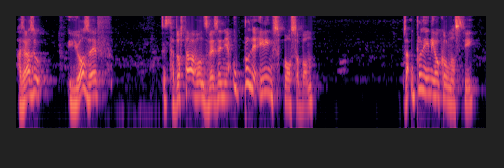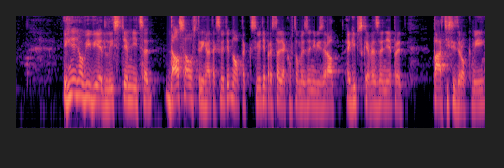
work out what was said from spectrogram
A zrazu Jozef sa dostáva von z väzenia úplne iným spôsobom, za úplne iných okolností. I hneď ho vyviedli z temnice, dal sa ostrihať, tak si viete, no, tak si viete predstaviť, ako v tom väzení vyzeral egyptské väzenie pred pár tisíc rokmi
